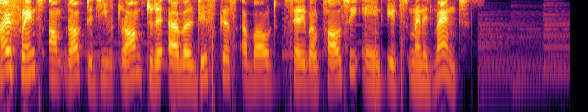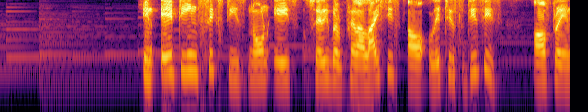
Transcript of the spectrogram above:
Hi friends, I'm Dr. Jeewat Ram. Today I will discuss about cerebral palsy and its management. In 1860s known as cerebral paralysis or Little's disease after an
